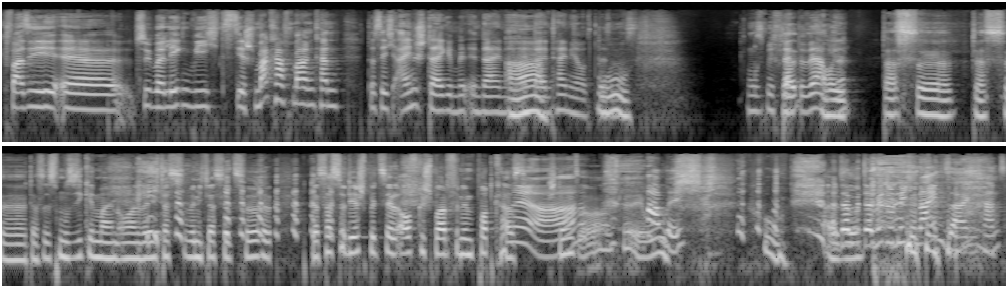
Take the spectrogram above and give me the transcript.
quasi äh, zu überlegen, wie ich es dir schmackhaft machen kann, dass ich einsteige mit in dein, Ah. in dein Tiny House-Business. Muss mich vielleicht Da- bewerben. aber Ne? Das, äh, das, äh, das ist Musik in meinen Ohren, wenn ich das, wenn ich das jetzt höre. Das hast du dir speziell aufgespart für den Podcast. Ja. Stimmt, oh, okay. Uh. Hab ich. Puh, also, damit, damit du nicht Nein sagen kannst.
